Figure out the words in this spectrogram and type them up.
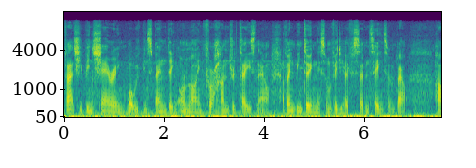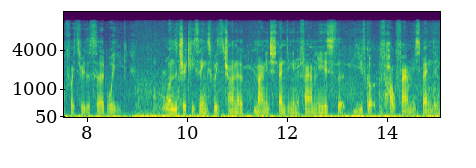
I've actually been sharing what we've been spending online for a hundred days now. I've only been doing this on video for 17 so I'm about halfway through the third week. One of the tricky things with trying to manage spending in a family is that you've got the whole family spending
